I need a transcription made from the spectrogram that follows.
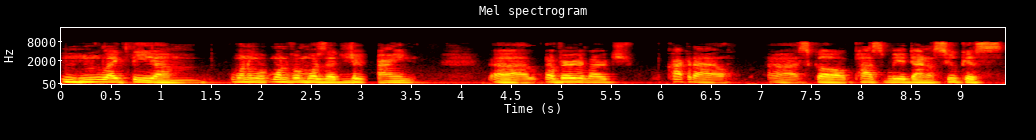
hmm Like the um, one of one of them was a giant, uh, a very large crocodile uh, skull, possibly a Deinosuchus,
